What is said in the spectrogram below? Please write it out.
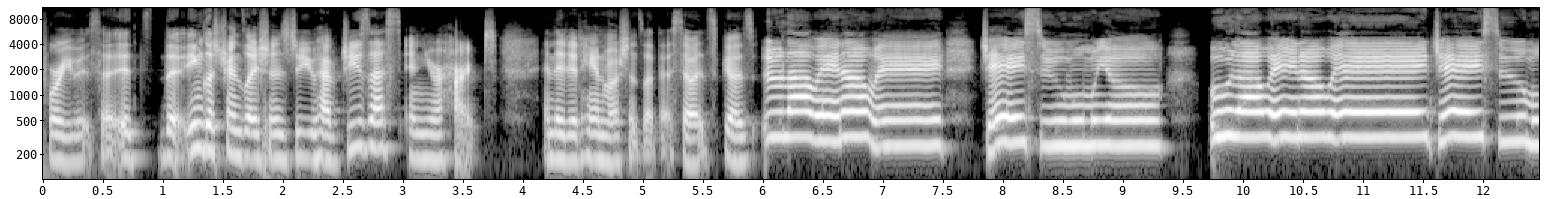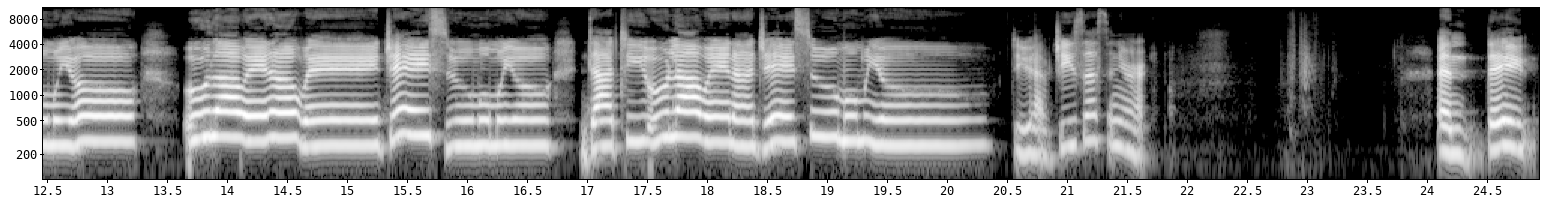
for you. It's, a, it's the English translation is "Do you have Jesus in your heart?" And they did hand motions with it. So it goes "Ula wena we, Jesu mumuyo, Ula wena we, Jesu mumuyo." Ulawena we Jesu mumuyo. Dati ulawena Jesu mumuyo. Do you have Jesus in your heart? And they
